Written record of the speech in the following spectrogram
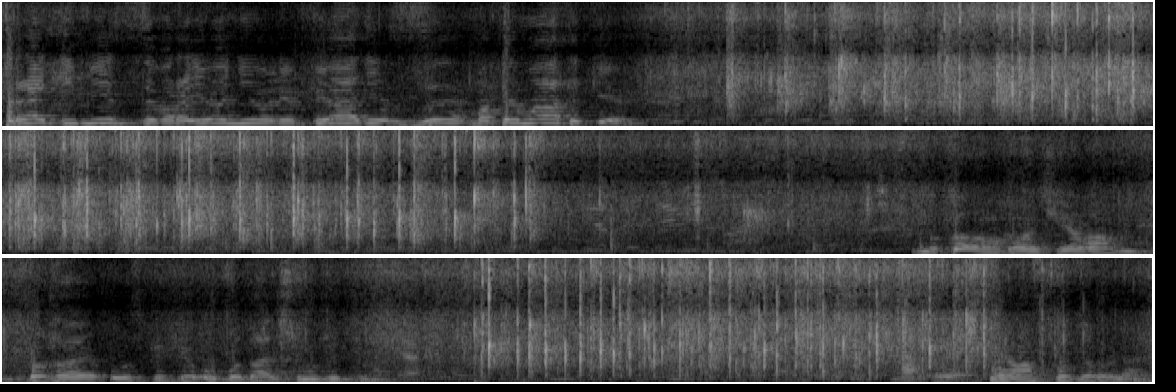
Третє місце в районній Олімпіаді з математики. Микола Миколаївич, я вам бажаю успіхів у подальшому житті. Я вас поздравляю.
